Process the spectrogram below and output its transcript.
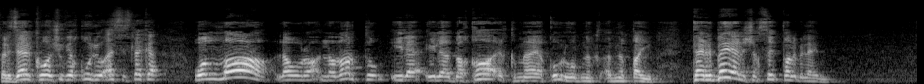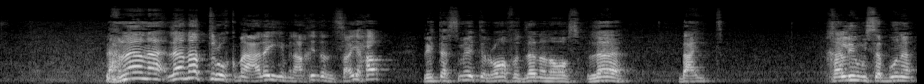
فلذلك هو شوف يقول يؤسس لك والله لو نظرت إلى إلى دقائق ما يقوله ابن ابن القيم. تربية لشخصية طالب العلم. نحن لا, لا نترك ما عليه من العقيدة الصحيحة لتسمية الرافض لنا نواصب لا بعيد. خليهم يسمونا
